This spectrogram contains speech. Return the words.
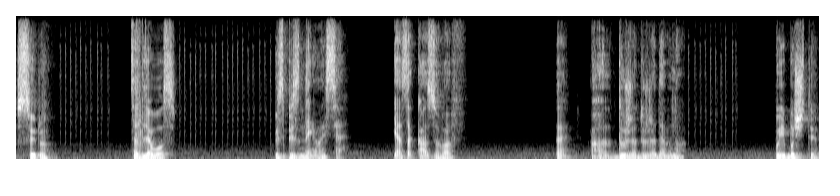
сиро. Це для вас. Ви спізнилися. Я заказував. Це дуже-дуже давно. Вибачте.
